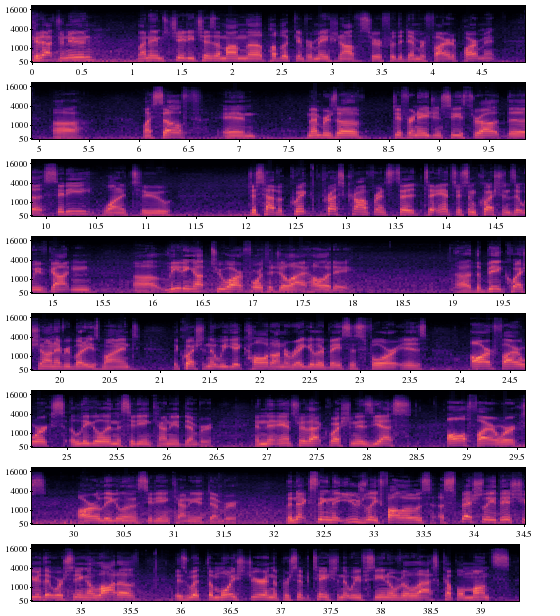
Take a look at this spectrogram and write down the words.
Good afternoon. My name is JD Chisholm. I'm the Public Information Officer for the Denver Fire Department. Uh, myself and members of different agencies throughout the city wanted to just have a quick press conference to, to answer some questions that we've gotten uh, leading up to our 4th of July holiday. Uh, the big question on everybody's mind, the question that we get called on a regular basis for is, are fireworks illegal in the city and county of Denver? And the answer to that question is yes, all fireworks are illegal in the city and county of Denver. The next thing that usually follows, especially this year that we're seeing a lot of, is with the moisture and the precipitation that we've seen over the last couple months.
